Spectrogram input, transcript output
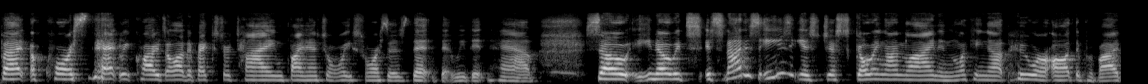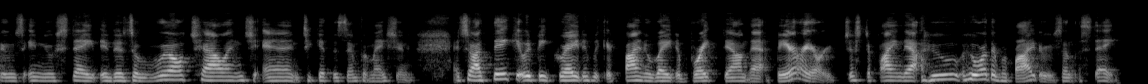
but of course that requires a lot of extra time, financial resources that, that we didn't have. So, you know, it's, it's not as easy as just going online and looking up who are all the providers in your state. It is a real challenge and to get this information. And so I think it would be great if we could find a way to break down that barrier just to find out who, who are the providers in the state.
